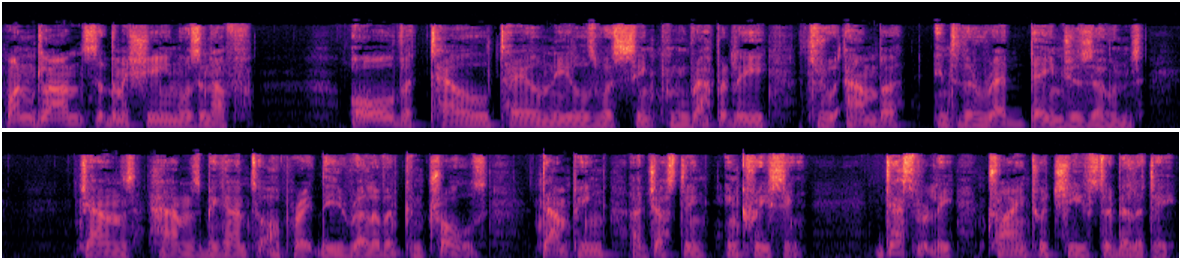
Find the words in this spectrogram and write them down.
One glance at the machine was enough. All the telltale needles were sinking rapidly through amber into the red danger zones. Jan's hands began to operate the relevant controls, damping, adjusting, increasing, desperately trying to achieve stability.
